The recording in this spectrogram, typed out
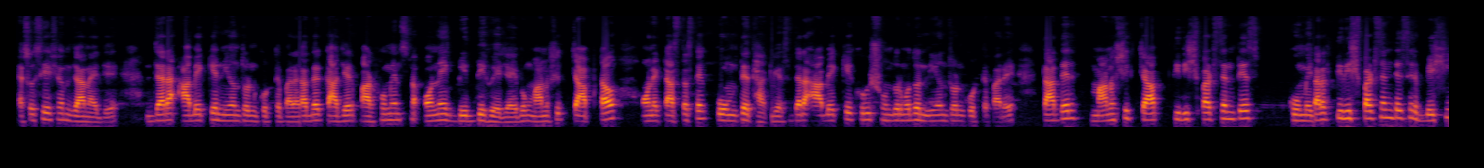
অ্যাসোসিয়েশন জানায় যে, যারা আবেগকে নিয়ন্ত্রণ করতে পারে, তাদের কাজের পারফরমেন্সটা অনেক বৃদ্ধি হয়ে যায় এবং মানসিক চাপটাও অনেকটা আস্তে আস্তে কমতে থাকে। যারা আবেগকে খুবই সুন্দর মতো নিয়ন্ত্রণ করতে পারে, তাদের মানসিক চাপ তিরিশ পার্সেন্টেজ কমে তারা তিরিশ পার্সেন্টেজের বেশি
